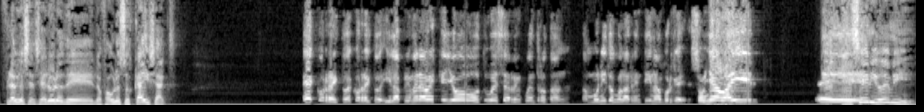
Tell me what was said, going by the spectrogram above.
Flavio Cianciarulo de los fabulosos Kayaks. Es correcto, es correcto. Y la primera vez que yo tuve ese reencuentro tan, tan bonito con la Argentina, porque soñaba ir. eh, ¿En serio, Emi?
